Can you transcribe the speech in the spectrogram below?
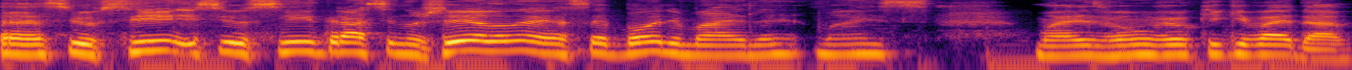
É, se o Si, se o si entrasse no gelo, né? Ia ser bom demais, né? Mas, mas vamos ver o que, que vai dar.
